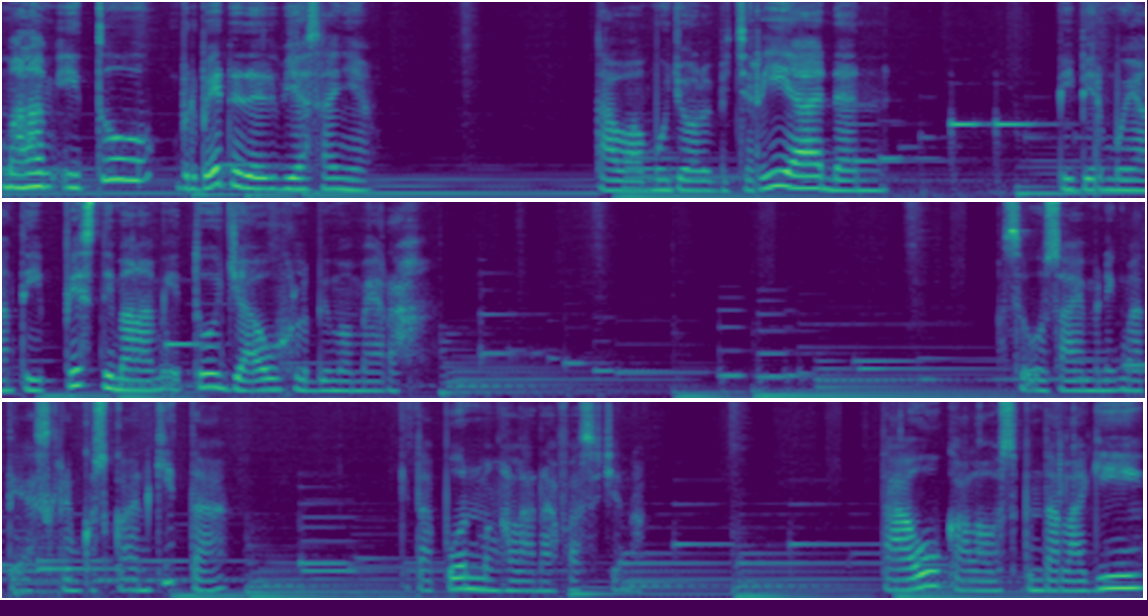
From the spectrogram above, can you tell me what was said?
malam itu berbeda dari biasanya. Tawamu jauh lebih ceria dan bibirmu yang tipis di malam itu jauh lebih memerah. Seusai menikmati es krim kesukaan kita, kita pun menghela nafas sejenak. Tahu kalau sebentar lagi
